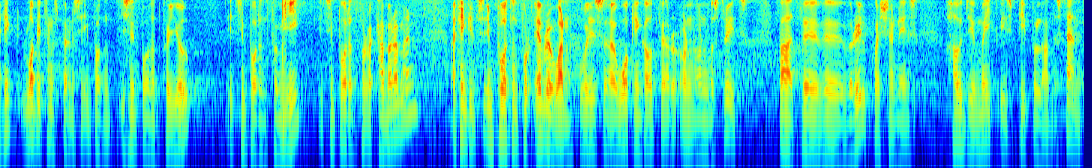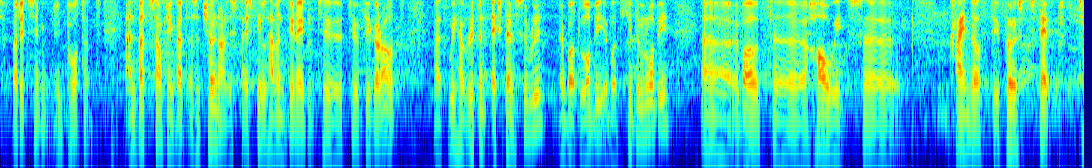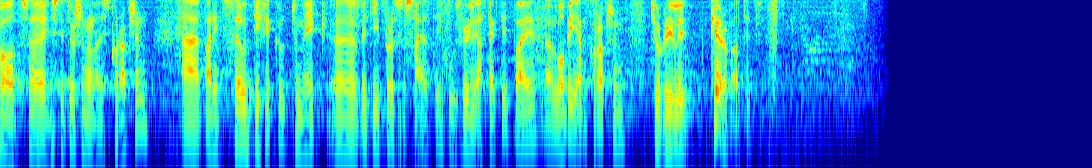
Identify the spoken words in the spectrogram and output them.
I think lobby transparency important, is important for you. It's important for me. It's important for a cameraman. I think it's important for everyone who is uh, walking out there on, on the streets. But the, the, the real question is, how do you make these people understand that it's important? And that's something that as a journalist I still haven't been able to, to figure out. That we have written extensively about lobby, about hidden lobby, uh, about uh, how it's uh, kind of the first step towards uh, institutionalized corruption. Uh, but it's so difficult to make uh, the deeper society who's really affected by lobby and corruption to really care about it.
